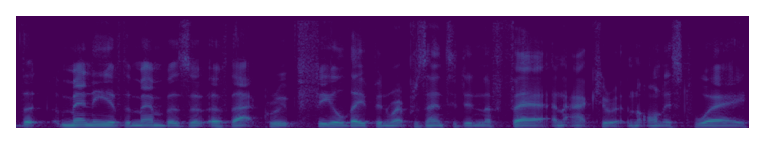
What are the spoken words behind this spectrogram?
that many of the members of, of, that group feel they've been represented in a fair and accurate and honest way,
